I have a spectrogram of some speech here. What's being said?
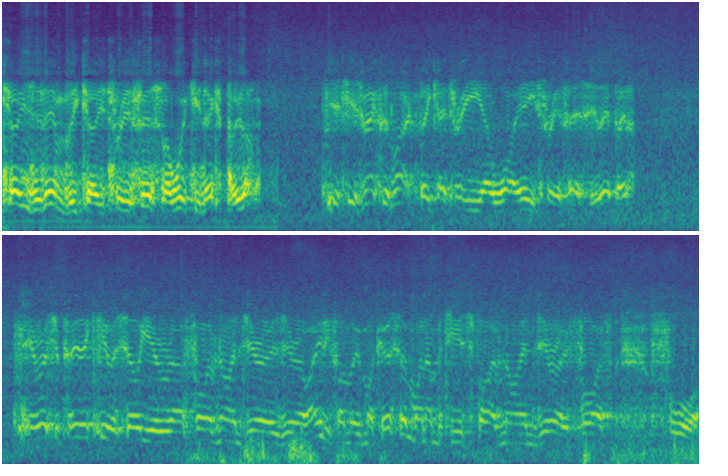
KZM, VK3FS, and I'll work you next, Peter. Yes, yes, mate, good luck. VK3 uh, YE 3FS, you there, Peter? Yeah, Roger, Peter, QSL, you're uh, 59008. If I move my cursor, my number to you is 59054.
